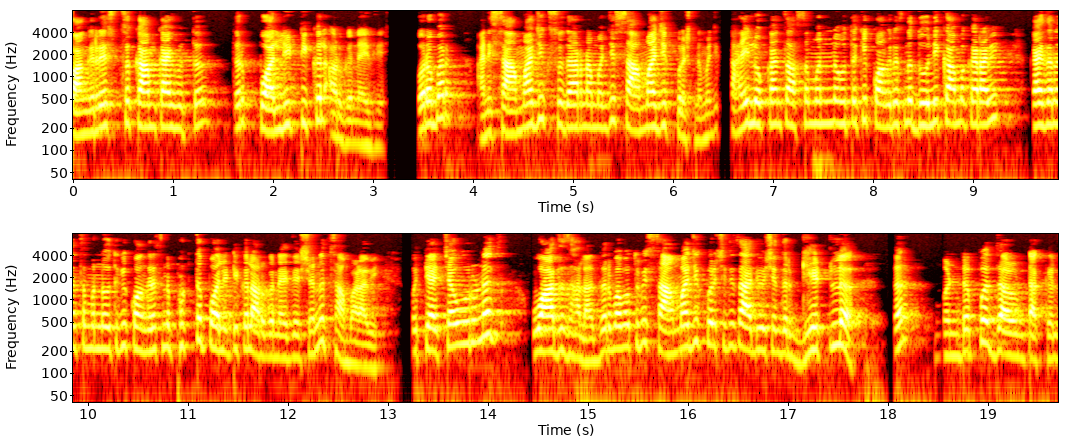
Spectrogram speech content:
काँग्रेसचं काम काय होतं? तर पॉलिटिकल ऑर्गनायझेशन बरोबर? आणि सामाजिक सुधारणा म्हणजे सामाजिक प्रश्न. म्हणजे काही लोकांचं असं म्हणणं होतं की काँग्रेसनं दोन्ही कामं करावी. काही जणांचं म्हणणं होतं की काँग्रेसनं फक्त पॉलिटिकल ऑर्गनायझेशनच सांभाळावी. व त्याच्यावरूनच वाद झाला. जर बाबा तुम्ही सामाजिक परिषदेचं अधिवेशन जर घेतलं तर मंडपच जाळून टाकेल.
